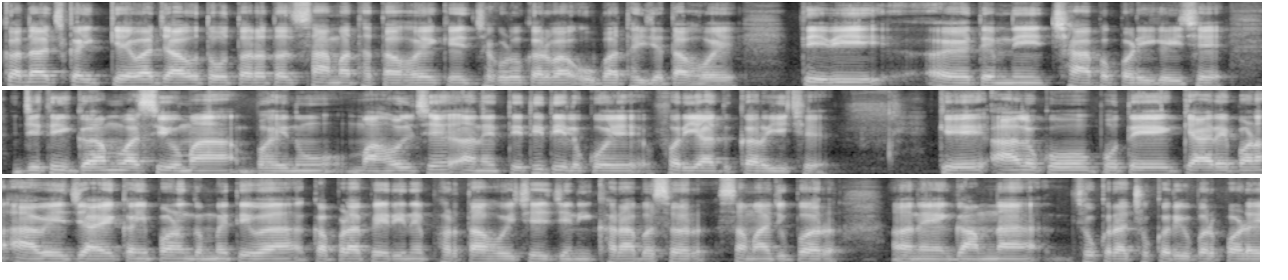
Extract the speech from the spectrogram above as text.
કદાચ કંઈક કહેવા જાઓ તો તરત જ સામા થતા હોય કે ઝઘડો કરવા ઊભા થઈ જતા હોય તેવી તેમની છાપ પડી ગઈ છે. જેથી ગામવાસીઓમાં ભયનું માહોલ છે અને તેથી તે લોકોએ ફરિયાદ કરી છે કે આ લોકો પોતે ક્યારે પણ આવે, જાય, કંઈ પણ ગમે તેવા કપડાં પહેરીને ફરતા હોય છે જેની ખરાબ અસર સમાજ ઉપર અને ગામના છોકરા છોકરી ઉપર પડે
